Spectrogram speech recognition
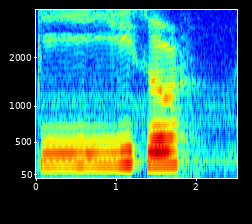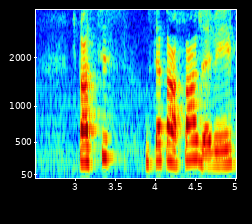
Puis, sur, je pense, 6 ou 7 enfants, j'avais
